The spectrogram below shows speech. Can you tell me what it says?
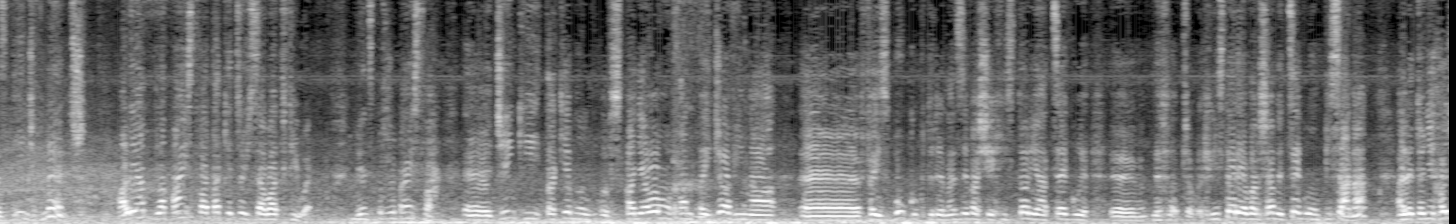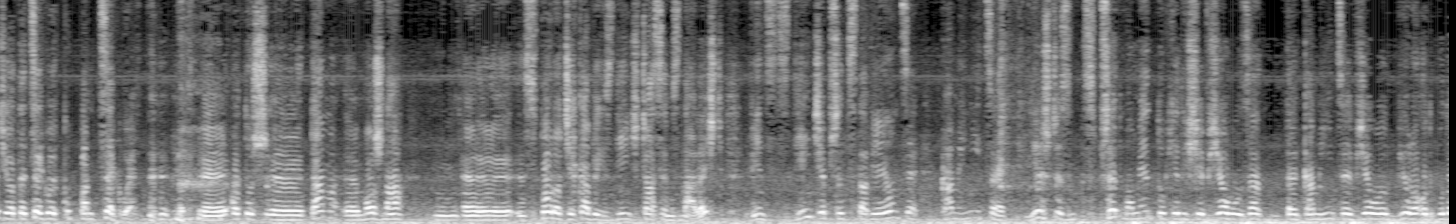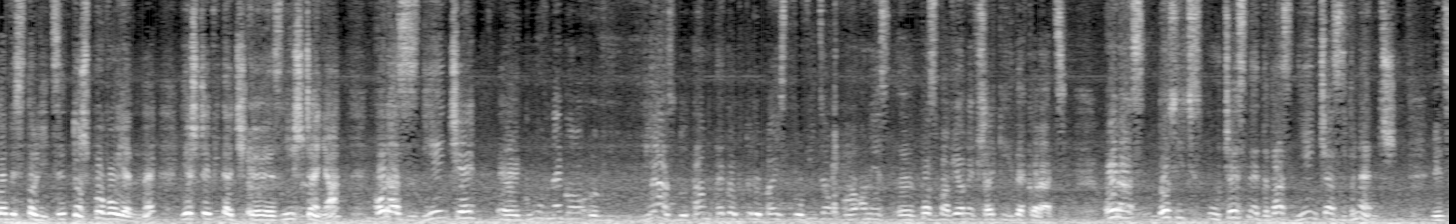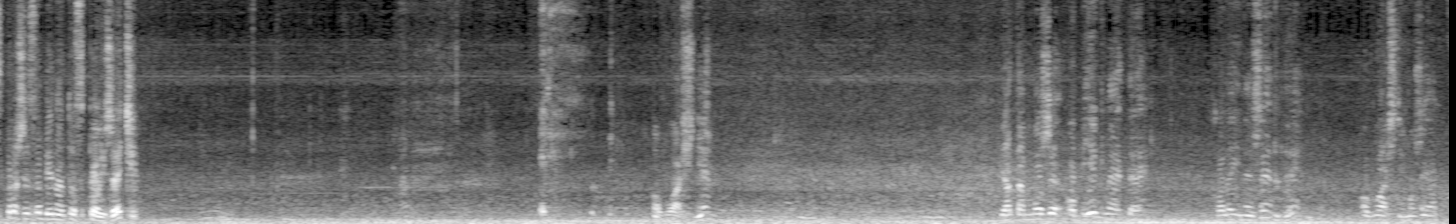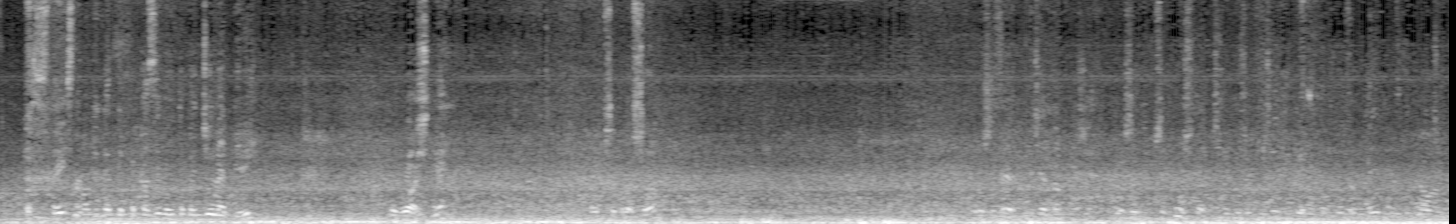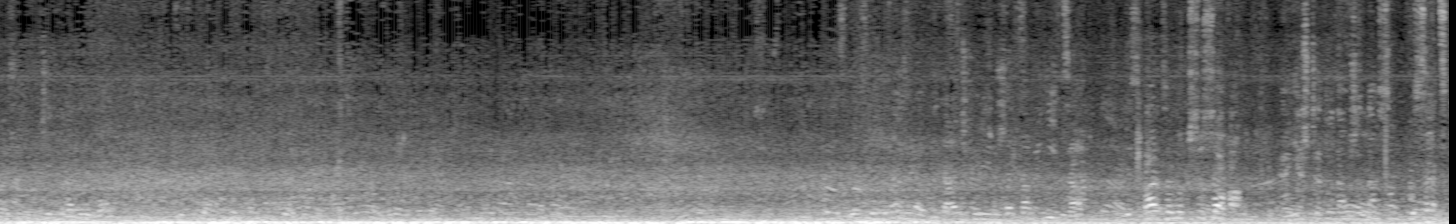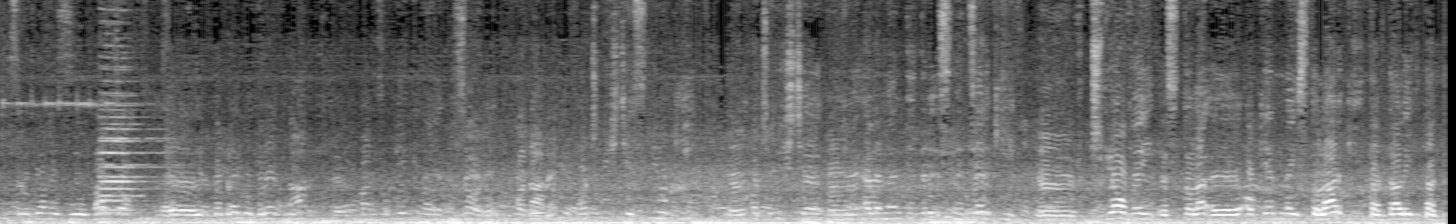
e, zdjęć wnętrz. Ale ja dla Państwa takie coś załatwiłem. Więc proszę Państwa, e, dzięki takiemu wspaniałemu fanpage'owi na e, Facebooku, który nazywa się Historia Cegły, e, Historia Warszawy cegłą pisana, ale to nie chodzi o tę cegłę, kup Pan cegłę. Otóż tam można mm, sporo ciekawych zdjęć czasem znaleźć, więc zdjęcie przedstawiające kamienicę jeszcze sprzed momentu, kiedy się wzięło za tę kamienicę wzięło biuro odbudowy stolicy, tuż powojenne, jeszcze widać zniszczenia oraz zdjęcie e, głównego wjazdu tamtego, który Państwo widzą, on jest e, pozbawiony wszelkich dekoracji. Oraz dosyć współczesne dwa zdjęcia z wnętrz. Więc proszę sobie na to spojrzeć. O właśnie. Ja tam może obiegnę te kolejne rzędy. O właśnie, może jak z tej strony będę pokazywał, to będzie lepiej. O właśnie. Przepraszam. Proszę zerknąć, ja tam może, proszę mi przypuszczać, ci, którzy widzieli, kiedy podchodzą na jedną stronę, widzieli na drugą. Widać, że kamienica jest bardzo luksusowa. E, Jeszcze dodam, że tam są posadzki zrobione z bardzo e, dobrego drewna, e, bardzo piękne wzory układane. Oczywiście spiłki, e, oczywiście e, elementy snycerki e, drzwiowej, stola, e, okiennej, stolarki i tak dalej, i tak.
